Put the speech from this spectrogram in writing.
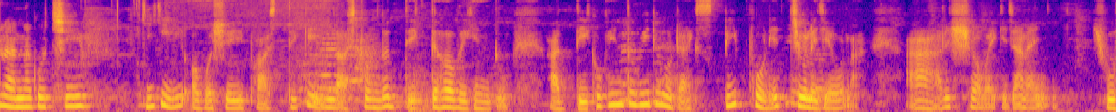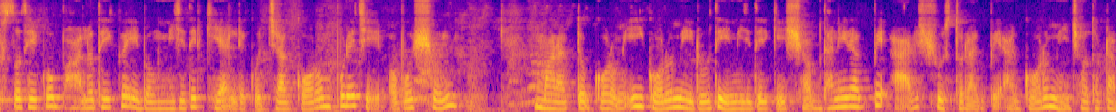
রান্না করছি কী কী অবশ্যই ফার্স্ট থেকে লাস্ট পর্যন্ত দেখতে হবে কিন্তু। আর দেখো কিন্তু ভিডিওটা স্কিপ করে চলে যেও না। আর সবাইকে জানাই, সুস্থ থেকো, ভালো থেকো এবং নিজেদের খেয়াল রেখো। যা গরম পড়েছে অবশ্যই মারাত্মক গরম। এই গরমে রোদে নিজেদেরকে সাবধানে রাখবে আর সুস্থ রাখবে। আর গরমে যতটা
